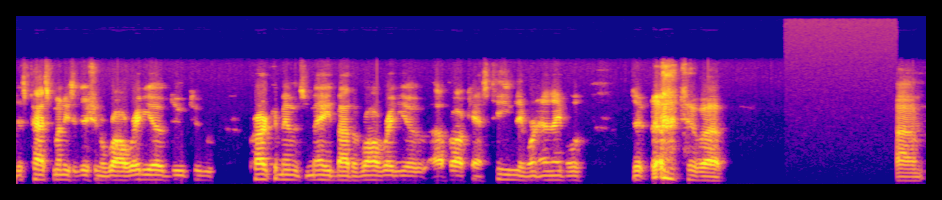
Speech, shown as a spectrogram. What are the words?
this past Monday's edition of Raw Radio due to prior commitments made by the Raw Radio uh, broadcast team. They weren't unable to to uh, um,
